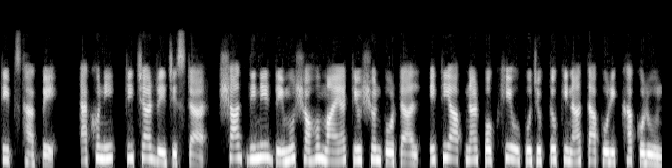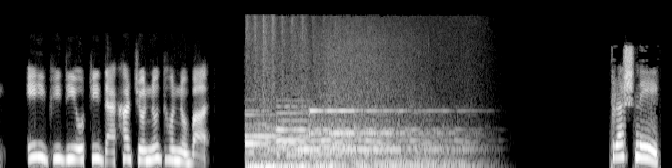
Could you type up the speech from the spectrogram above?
টিপস থাকবে। এখনই টিচার রেজিস্টার সাত দিনের ডেমো সহ মায়া টিউশন পোর্টাল এটি আপনার পক্ষে উপযুক্ত কিনা তা পরীক্ষা করুন এই ভিডিওটি দেখার জন্য ধন্যবাদ प्रश्न एक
